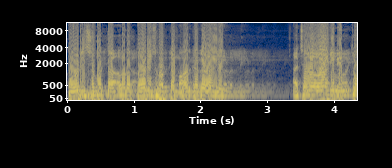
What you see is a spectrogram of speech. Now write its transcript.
ತೋರಿಸುವಂತ ಅವರು ತೋರಿಸುವಂತ ಮಾರ್ಗಗಳಲ್ಲಿ ಅಚಲವಾಗಿ ನಿಂತು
